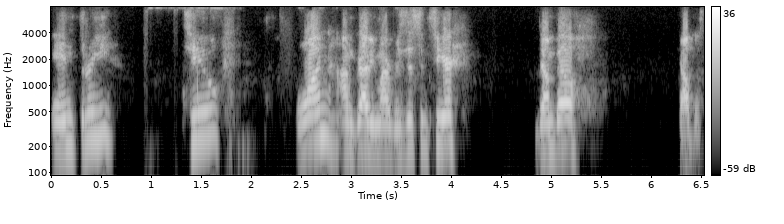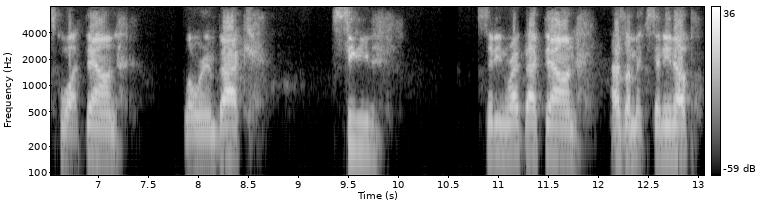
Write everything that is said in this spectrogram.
in three, two, one. I'm grabbing my resistance here. Dumbbell, goblet squat down, lowering back, seated, sitting right back down as I'm extending up,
